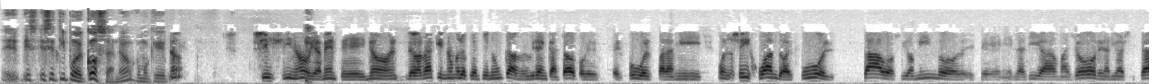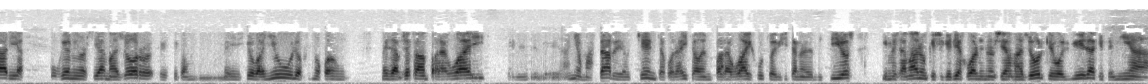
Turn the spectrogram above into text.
Eh, es, ese tipo de cosas, ¿no? Como que... No. Sí, sí, no, obviamente. No, la verdad que no me lo planteé nunca, me hubiera encantado porque el fútbol para mí, bueno, yo seguí jugando al fútbol sábados y domingos este, en la Liga Mayor, en la Universitaria, jugué en la Universidad Mayor, este, con, me dirigió Bañulo, fuimos con, me, yo estaba en Paraguay, años más tarde, 80, por ahí estaba en Paraguay justo de visita a mis tíos, y me llamaron que si quería jugar en la Universidad Mayor, que volviera, que tenía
